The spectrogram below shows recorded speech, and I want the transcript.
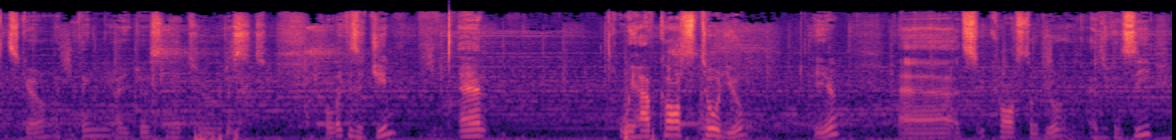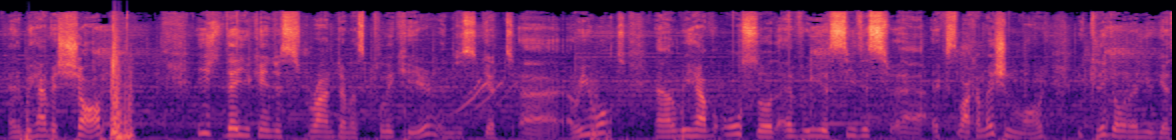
let's go. I think I just need to just collect as a gym. and we have Card Studio here. Uh, it's car studio as you can see. And we have a shop. Each day you can just randomly click here and just get uh, a reward. And we have also if you see this uh, exclamation mark you click on it you get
